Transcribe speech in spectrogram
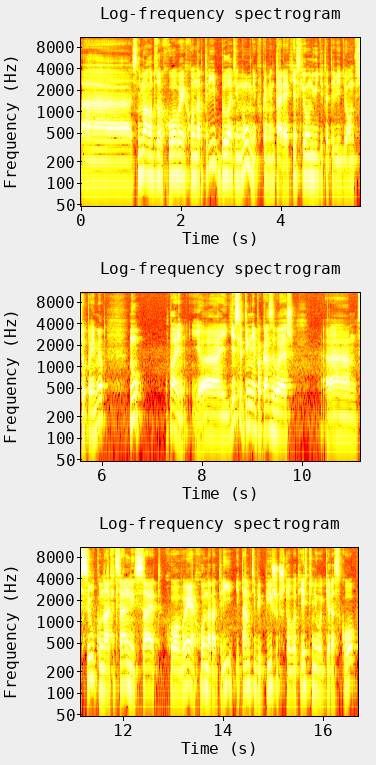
а, снимал обзор Huawei Honor 3, был один умник в комментариях, если он видит это видео, он все поймет. Ну, парень, а, если ты мне показываешь а, ссылку на официальный сайт Huawei Honor 3, и там тебе пишут, что вот есть у него гироскоп,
